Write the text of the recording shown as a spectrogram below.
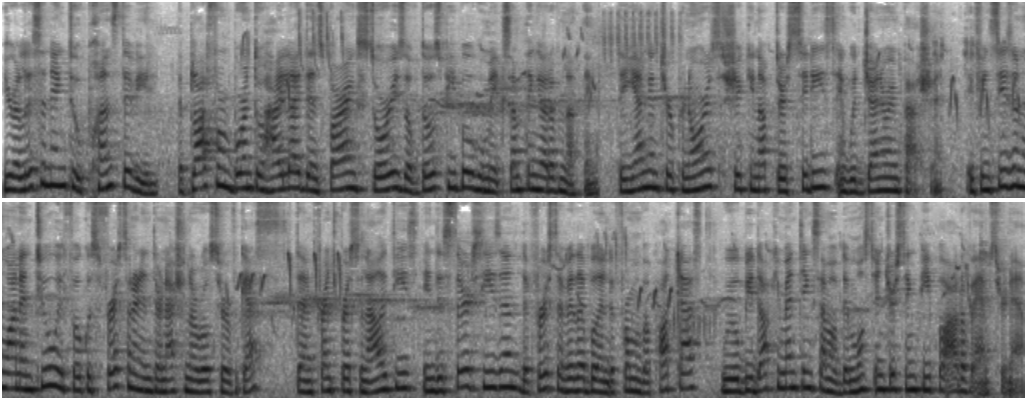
You're listening to Prince de Ville, a platform born to highlight the inspiring stories of those people who make something out of nothing, the young entrepreneurs shaking up their cities and with genuine passion. If in season 1 and 2 we focus first on an international roster of guests, then French personalities, in this third season, the first available in the form of a podcast, we will be documenting some of the most interesting people out of Amsterdam.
